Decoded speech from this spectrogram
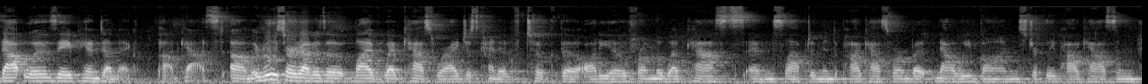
that was a pandemic podcast. Um, it really started out as a live webcast where I just kind of took the audio from the webcasts and slapped them into podcast form, but now we've gone strictly podcast and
